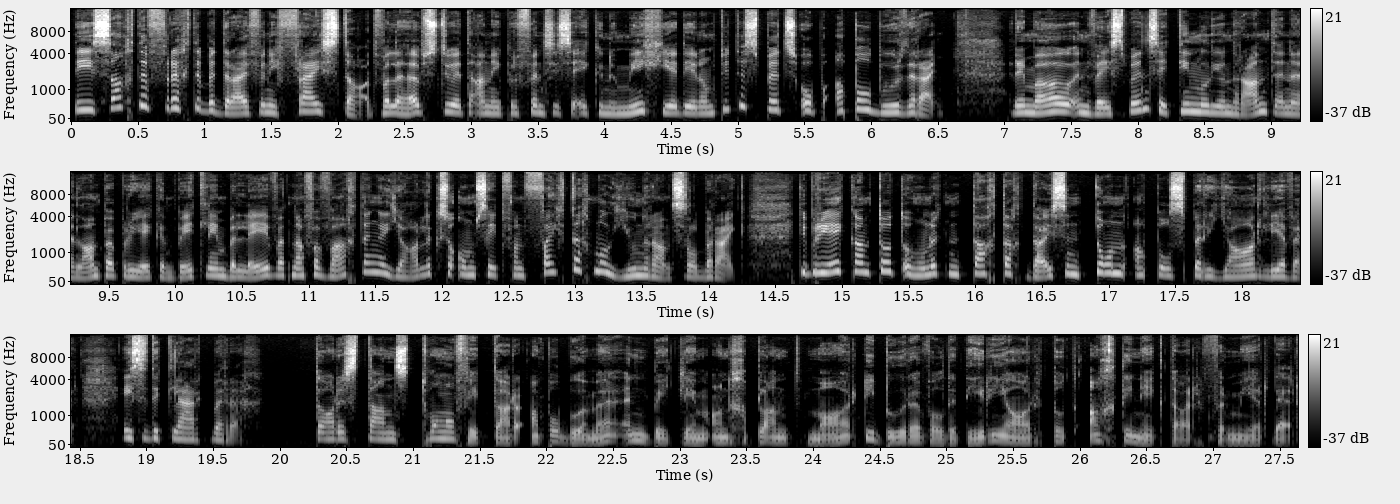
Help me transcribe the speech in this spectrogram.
Die sagte vrugtebedryf in die Vrystaat wil 'n hupstoot aan die provinsie se ekonomie gee deur om toe te spits op appelboerdery. Remo Investments het 10 miljoen rand in 'n landbouprojek in Bethlehem belê wat na verwagting 'n jaarlikse omset van 50 miljoen rand sal bereik. Die projek kan tot 180 000 ton appels per jaar lewer, het die Klerk berig. Daar is tans 12 hektaar appelbome in Bethlehem aangeplant, maar die boere wil dit hierdie jaar tot 18 hektaar vermeerder.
